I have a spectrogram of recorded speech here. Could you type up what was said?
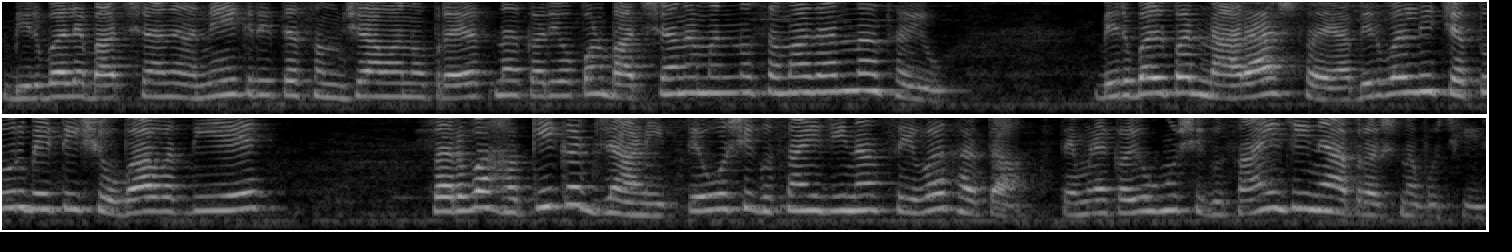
બિરબલે બાદશાહને અનેક રીતે સમજાવવાનો પ્રયત્ન કર્યો, પણ બાદશાહના મનનું સમાધાન ન થયું. બિરબલ પર નારાજ થયા. બિરબલની ચતુર બેટી શોભાવતીએ સર્વ હકીકત જાણી. તેઓ શ્રી ગુસાઈજીના સેવક હતા. તેમણે કહ્યું, હું શ્રી ગુસાઈજીને આ પ્રશ્ન પૂછીશ.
